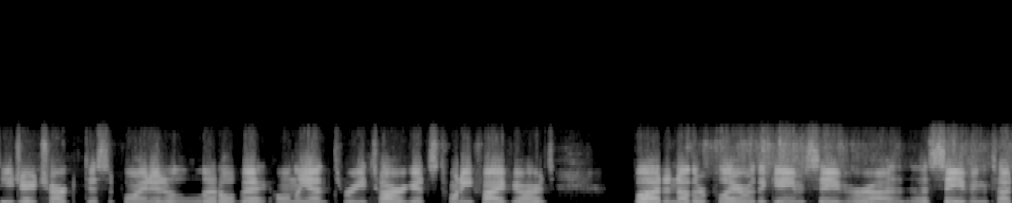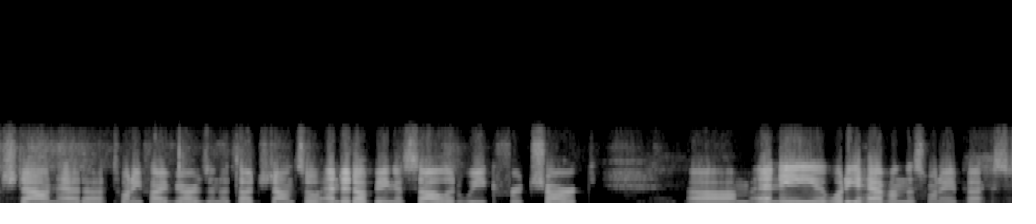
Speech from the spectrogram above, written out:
DJ Chark disappointed a little bit, only had three targets, 25 yards. But another player with a game save or a, a saving touchdown had uh, 25 yards and a touchdown. So ended up being a solid week for Chark. Um, any? What do you have on this one, Apex?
